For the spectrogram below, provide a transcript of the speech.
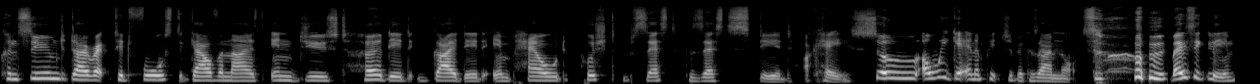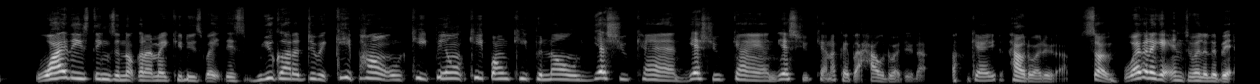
consumed, directed, forced, galvanized, induced, herded, guided, impelled, pushed, obsessed, possessed, steered. Okay, so are we getting a picture? Because I'm not. So basically, why these things are not going to make you lose weight this you got to do it. Keep on keep on keep on keeping on. Yes you can. Yes you can. Yes you can. Okay but how do i do that? Okay how do i do that? So we're going to get into a little bit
